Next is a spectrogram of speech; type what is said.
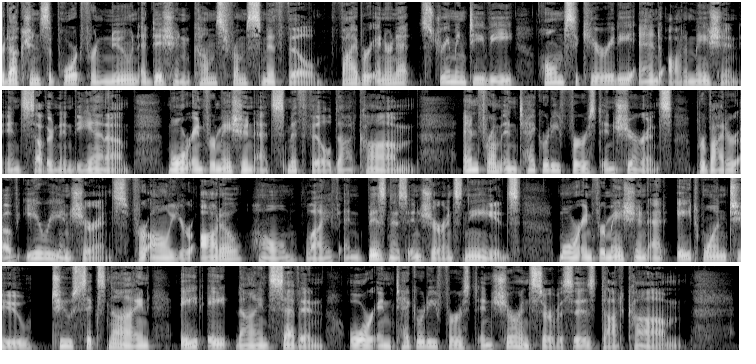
Production support for Noon Edition comes from Smithville, fiber internet, streaming TV, home security, and automation in southern Indiana. More information at smithville.com. And from Integrity First Insurance, provider of Erie Insurance for all your auto, home, life, and business insurance needs. More information at 812 269 8897 or integrityfirstinsuranceservices.com.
